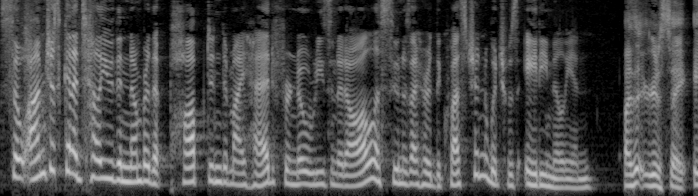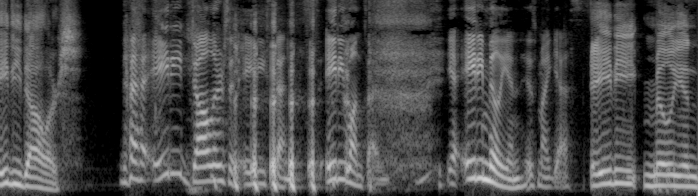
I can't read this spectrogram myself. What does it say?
So I'm just going to tell you the number that popped into my head for no reason at all as soon as I heard the question, which was 80 million. I thought you were going to say $80. $80 and 80 cents. 81 cents. Yeah, 80 million is my guess. $80 million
